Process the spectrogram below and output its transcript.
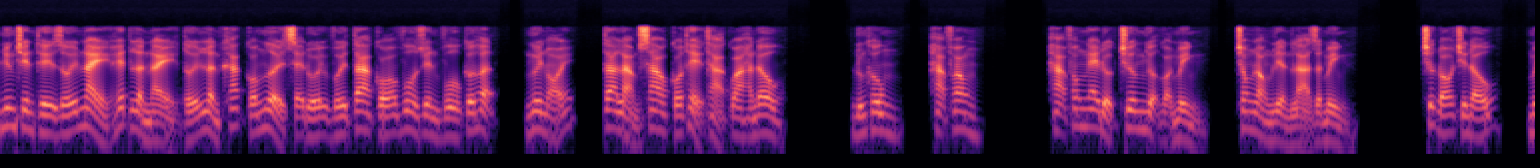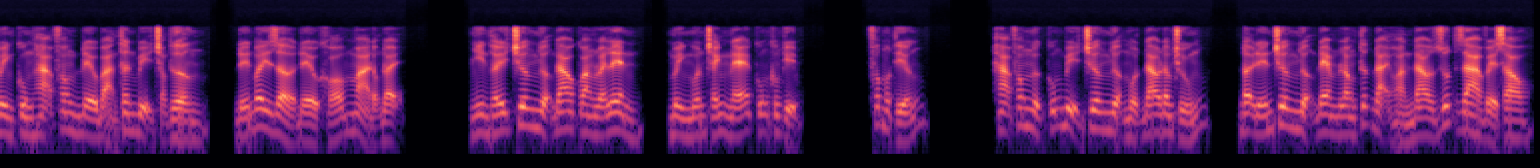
Nhưng trên thế giới này hết lần này tới lần khác có người sẽ đối với ta có vô duyên vô cớ hận. Ngươi nói, ta làm sao có thể thả qua hắn đâu? Đúng không, hạ phong? Hạ phong nghe được trương nhượng gọi mình, trong lòng liền là giật mình. Trước đó chiến đấu, mình cùng hạ phong đều bản thân bị trọng thương, đến bây giờ đều khó mà động đậy. Nhìn thấy trương nhượng đao quang lóe lên, mình muốn tránh né cũng không kịp. Phớt một tiếng, hạ phong ngực cũng bị trương nhượng một đao đâm trúng, đợi đến trương nhượng đem long tức đại hoàn đao rút ra về sau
